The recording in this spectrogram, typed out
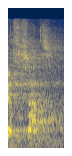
Erster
